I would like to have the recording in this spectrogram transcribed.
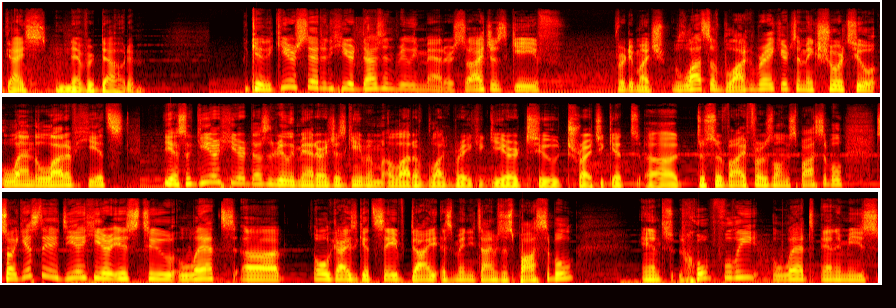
guys. Never doubt him. Okay, the gear set in here doesn't really matter, so I just gave pretty much lots of block breaker to make sure to land a lot of hits. Yeah, so gear here doesn't really matter. I just gave him a lot of block breaker gear to try to get uh, to survive for as long as possible. So I guess the idea here is to let uh, all guys get saved, die as many times as possible, and hopefully let enemies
